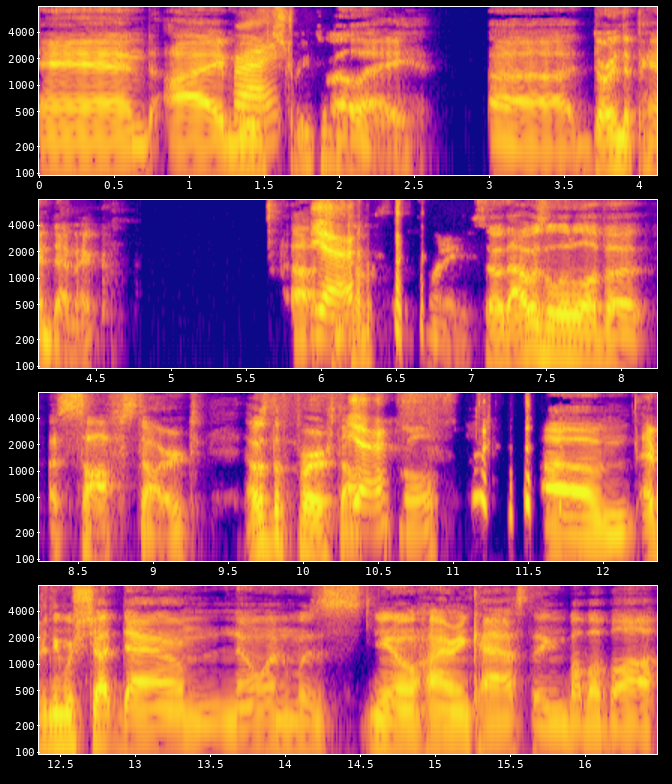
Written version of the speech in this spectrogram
and I moved Right. straight to LA uh, during the pandemic. Uh, Yeah. So that was a little of a, a soft start. That was the first obstacle. Yes. um everything was shut down. No one was you know hiring casting blah blah blah.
